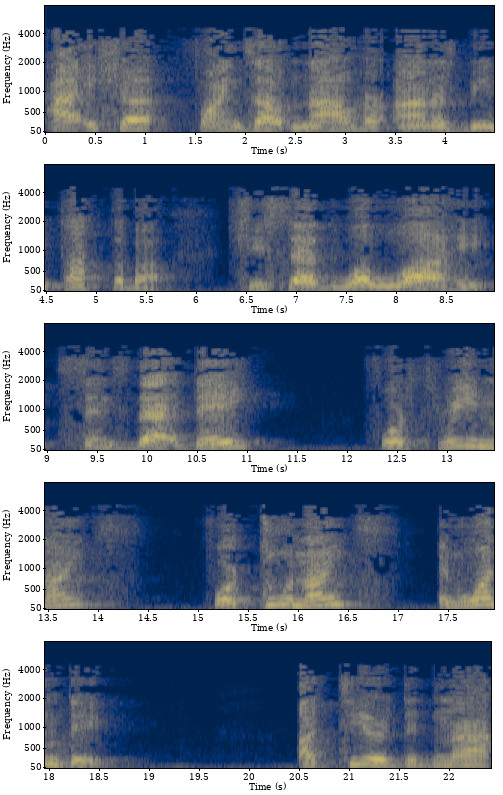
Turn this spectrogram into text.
Aisha finds out now her honor's being talked about. She said, Wallahi, since that day, for three nights, for two nights, and one day, a tear did not,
